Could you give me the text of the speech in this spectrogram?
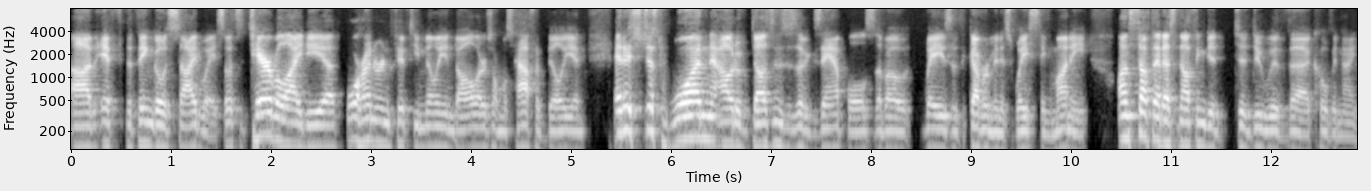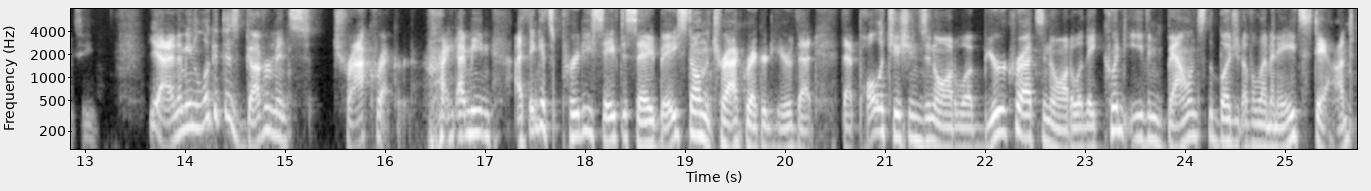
um, if the thing goes sideways. So it's a terrible idea. $450 million, almost half a billion. And it's just one out of dozens of examples about ways that the government is wasting money on stuff that has nothing to, to do with uh, COVID 19. Yeah. And I mean, look at this government's track record, right? I mean, I think it's pretty safe to say, based on the track record here, that that politicians in Ottawa, bureaucrats in Ottawa, they couldn't even balance the budget of a lemonade stand,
